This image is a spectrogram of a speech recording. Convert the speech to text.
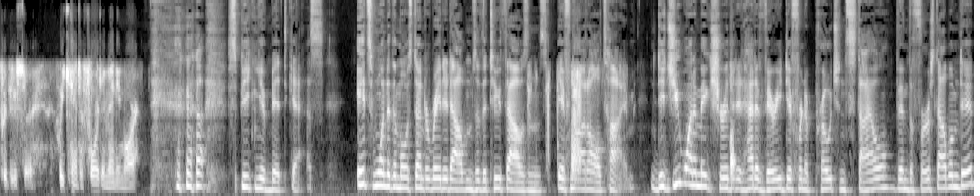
producer. we can't afford him anymore. Speaking of Mit Gas, it's one of the most underrated albums of the 2000s, if not all time. Did you want to make sure that it had a very different approach and style than the first album did?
